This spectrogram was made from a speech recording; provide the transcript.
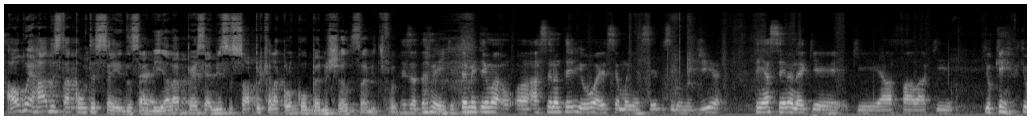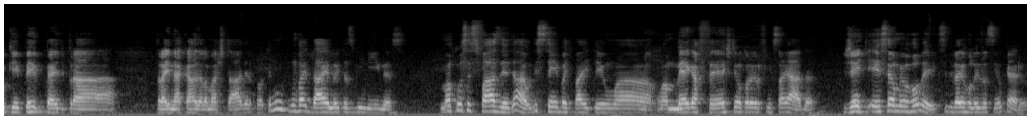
Algo errado está acontecendo, sabe? É. E ela percebe isso só porque ela colocou o pé no chão, sabe? Tipo. Exatamente. Também tem uma, a cena anterior a esse amanhecer do segundo dia. Tem a cena, né, que, que ela fala que, que o Ken, que o Ken pe- pede pra, pra ir na casa dela mais tarde. Ela fala que não, não vai dar, é noite das meninas. Mas o que vocês fazem? Ah, o de sempre, vai ter uma, uma mega festa e uma coreografia ensaiada. Gente, esse é o meu rolê. Se tiverem rolês assim, eu quero.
